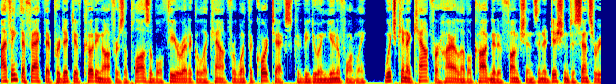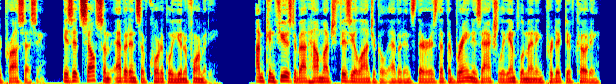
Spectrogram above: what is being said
I think the fact that predictive coding offers a plausible theoretical account for what the cortex could be doing uniformly, which can account for higher level cognitive functions in addition to sensory processing, is itself some evidence of cortical uniformity. I'm confused about how much physiological evidence there is that the brain is actually implementing predictive coding,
